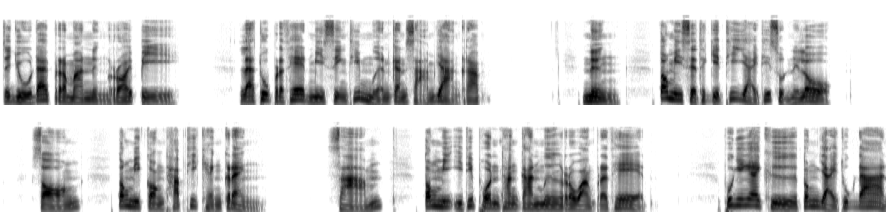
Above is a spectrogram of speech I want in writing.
จะอยู่ได้ประมาณ 100 ปี และทุกประเทศมีสิ่งที่เหมือนกัน 3 อย่างครับ 1. ต้องมีเศรษฐกิจที่ใหญ่ที่สุดในโลก 2. ต้องมีกองทัพที่แข็งแกร่ง 3. ต้องมีอิทธิพลทางการเมืองระหว่างประเทศ พูดง่ายๆ คือต้องใหญ่ทุกด้าน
